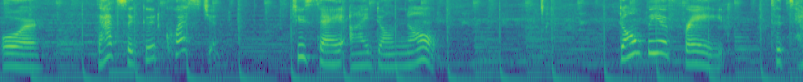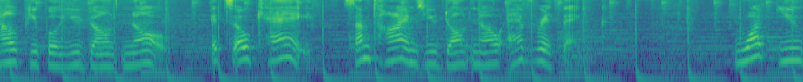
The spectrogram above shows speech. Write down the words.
or that's a good question to say I don't know. Don't be afraid to tell people you don't know. It's okay. Sometimes you don't know everything. What you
